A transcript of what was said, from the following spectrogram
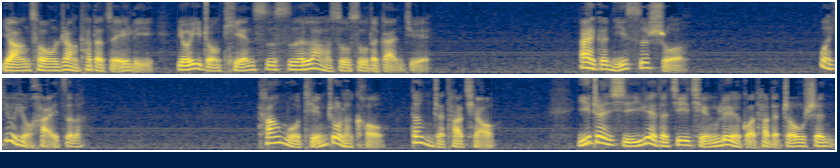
洋葱让他的嘴里有一种甜丝丝、辣酥酥的感觉。艾格尼斯说：“我又有孩子了。”汤姆停住了口，瞪着他瞧。一阵喜悦的激情掠过他的周身，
